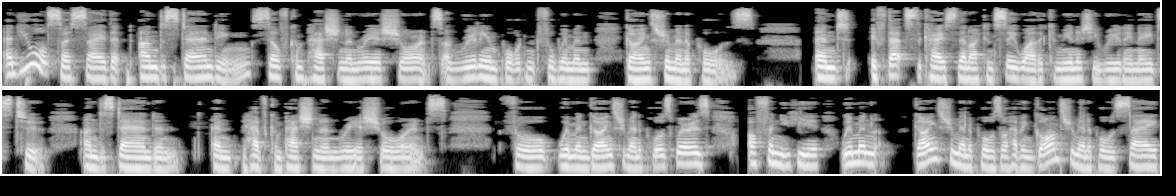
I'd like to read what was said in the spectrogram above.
And you also say that understanding, self-compassion and reassurance are really important for women going through menopause. And if that's the case, then I can see why the community really needs to understand and, and have compassion and reassurance for women going through menopause. Whereas often you hear women going through menopause or having gone through menopause say,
